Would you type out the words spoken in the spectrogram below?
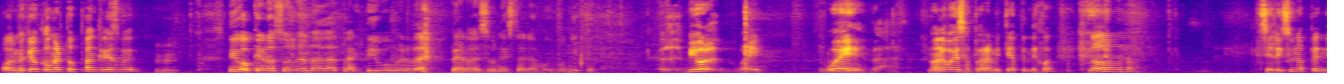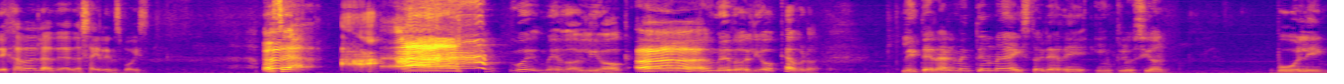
O me quiero comer tu páncreas, güey. Digo que no suena nada atractivo, ¿verdad? Pero es una historia muy bonita. Vio, güey. Güey. No le vayas a pegar a mi tía, pendejo. No, no, no. Se le hizo una pendejada la de The Silence Voice. O sea, güey, me dolió. ¡Ah! Me dolió, cabrón. Literalmente una historia de inclusión, bullying,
